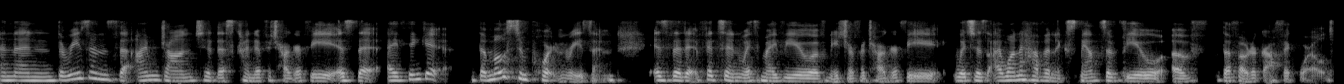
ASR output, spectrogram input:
And then the reasons that I'm drawn to this kind of photography is that I think it the most important reason is that it fits in with my view of nature photography, which is I want to have an expansive view of the photographic world.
